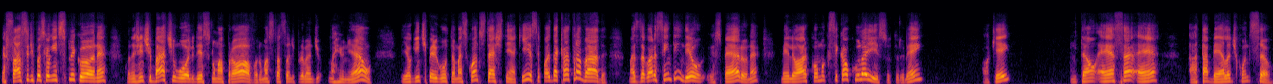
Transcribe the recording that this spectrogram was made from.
É fácil depois que alguém te explicou, né? Quando a gente bate um olho desse numa prova, numa situação de problema de uma reunião, e alguém te pergunta, mas quantos testes tem aqui? Você pode dar aquela travada. Mas agora você entendeu, eu espero, né? Melhor como que se calcula isso, tudo bem? Ok? Então, essa é a tabela de condição.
